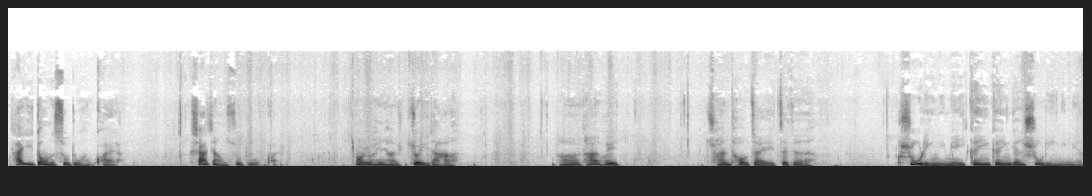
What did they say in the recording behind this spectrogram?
它移动的速度很快啊，下降的速度很快，那我就很想去追它。然后它会穿透在这个树林里面，一根一根一根树林里面，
